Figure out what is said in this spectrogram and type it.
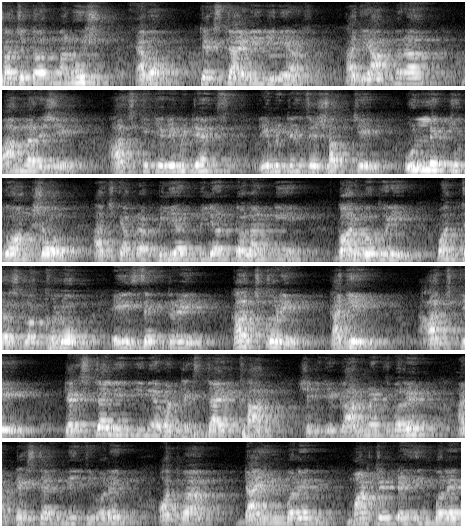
সচেতন মানুষ এবং টেক্সটাইল ইঞ্জিনিয়ার। কাজে আপনারা বাংলাদেশে আজকে যে রেমিটেন্স রেমিটেন্সের সবচেয়ে উল্লেখযোগ্য অংশ, আজকে আমরা বিলিয়ন বিলিয়ন ডলার নিয়ে গর্ব করি। পঞ্চাশ লক্ষ লোক এই সেক্টরে কাজ করে। কাজে আজকে টেক্সটাইল ইঞ্জিনিয়ার বা টেক্সটাইল খাত, সেটিকে গার্মেন্টস বলেন আর টেক্সটাইল মিলজি বলেন, অথবা ডাইং বলেন মার্চেন্ডাইজিং বলেন,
